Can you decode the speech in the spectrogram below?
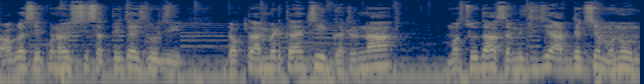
ऑगस्ट एकोणावीसशे सत्तेचाळीस रोजी डॉक्टर आंबेडकरांची घटना मसुदा समितीचे अध्यक्ष म्हणून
